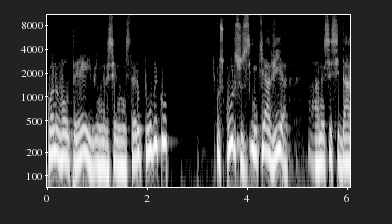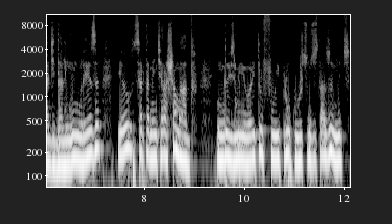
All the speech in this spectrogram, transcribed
Quando voltei, ingressei no Ministério Público, os cursos em que havia a necessidade da língua inglesa, eu certamente era chamado. Em 2008 fui para um curso nos Estados Unidos,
